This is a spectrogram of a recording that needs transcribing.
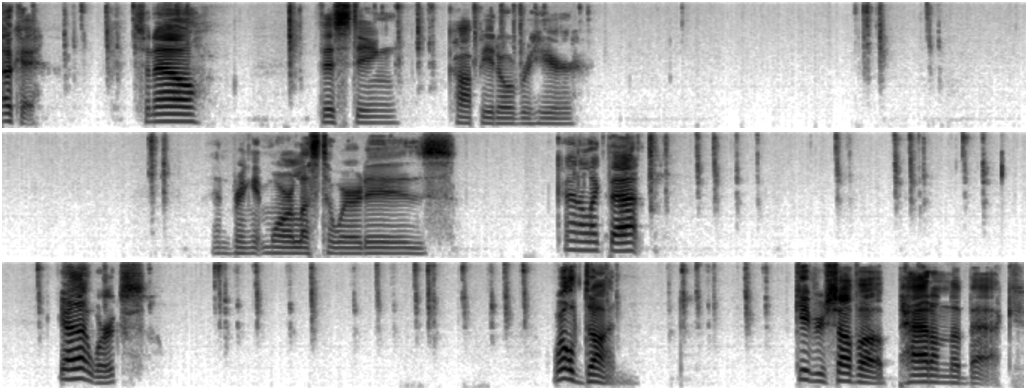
Okay. So now this thing, copy it over here. And bring it more or less to where it is. Kind of like that. Yeah, that works. Well done. Give yourself a pat on the back.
